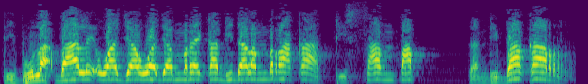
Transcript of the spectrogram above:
dibulak balik wajah-wajah mereka di dalam neraka, disantap dan dibakar.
